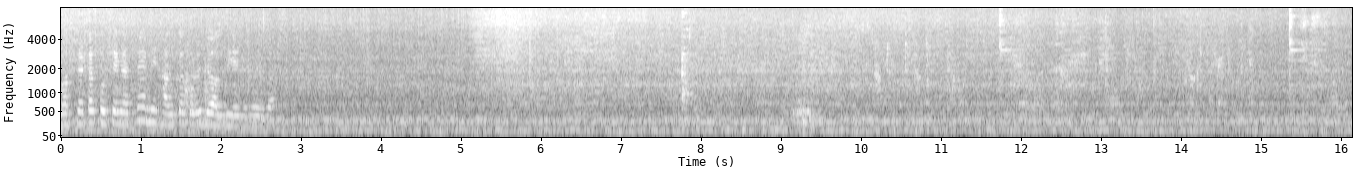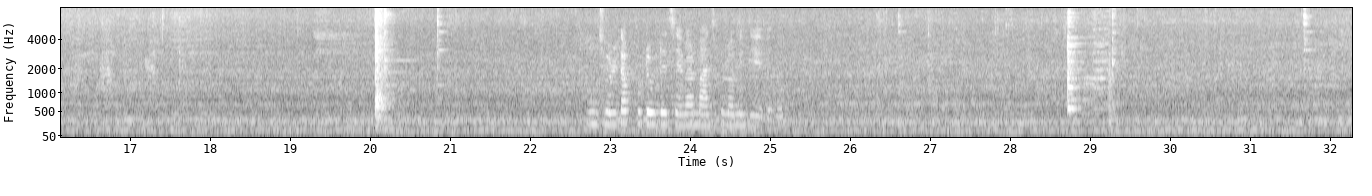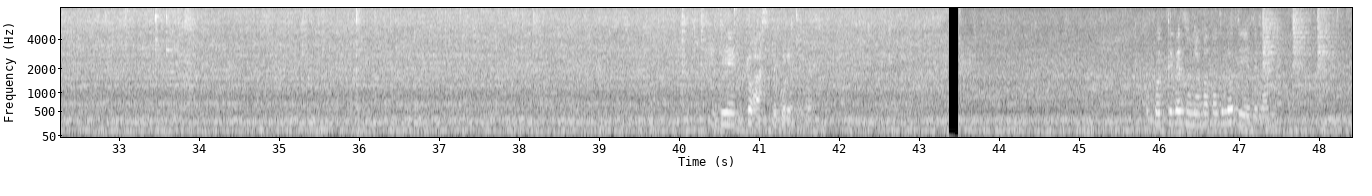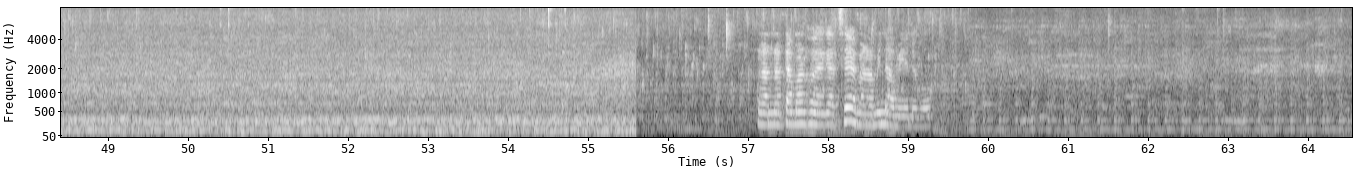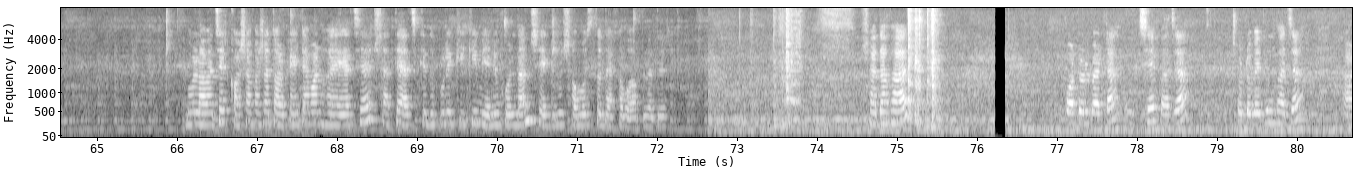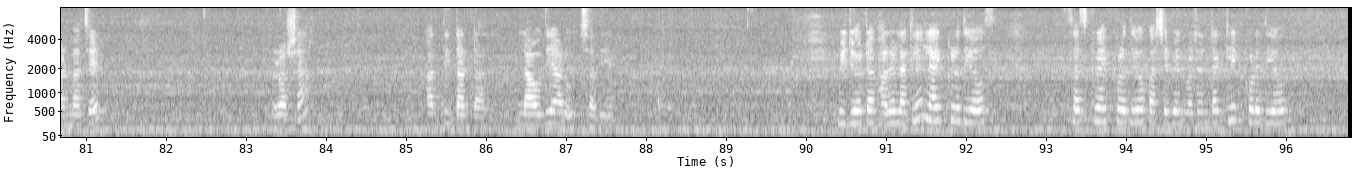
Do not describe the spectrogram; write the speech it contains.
মশলাটা কষে গেছে, আমি হালকা করে জল দিয়ে দেবো এবার। ঝোলটা ফুটে উঠেছে, এবার মাছগুলো আমি দিয়ে দেবো। দিয়ে একটু আস্তে করে দেব উপর থেকে ধনে পাতাগুলো দিয়ে দিলাম। রান্নাটা আমার হয়ে গেছে, এবার আমি নামিয়ে নেব। ভোলা মাছের কষা কষা তরকারিটা আমার হয়ে গেছে। সাথে আজকে দুপুরে কি কি মেনু করলাম সেগুলো সমস্ত দেখাবো আপনাদের। সাদা ভাত, পটল বাটা, উচ্ছে ভাজা, ছোট বেগুন ভাজা আর মাছের রসা আর তিতার ডাল লাউ দিয়ে আর উচ্ছা দিয়ে। ভিডিওটা ভালো লাগলে লাইক করে দিও। সাবস্ক্রাইব করে দিও পাশের বেল বাটনটা ক্লিক করে দিও।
